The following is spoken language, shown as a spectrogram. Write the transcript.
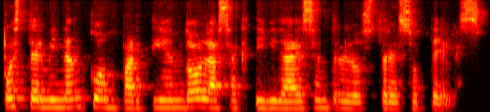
pues terminan compartiendo las actividades entre los tres hoteles.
